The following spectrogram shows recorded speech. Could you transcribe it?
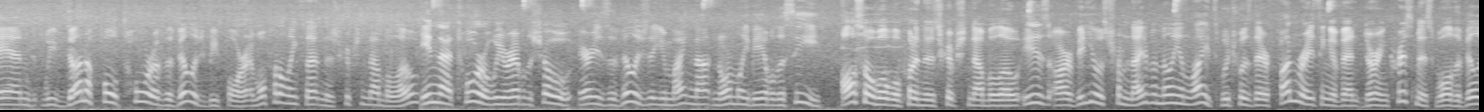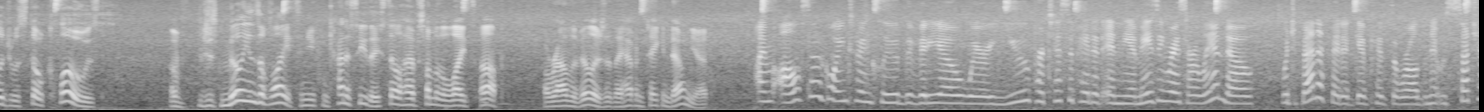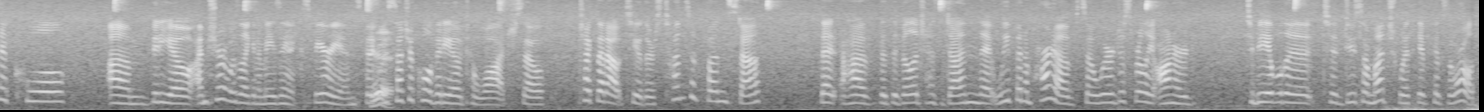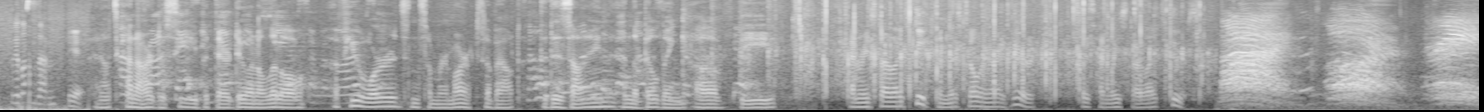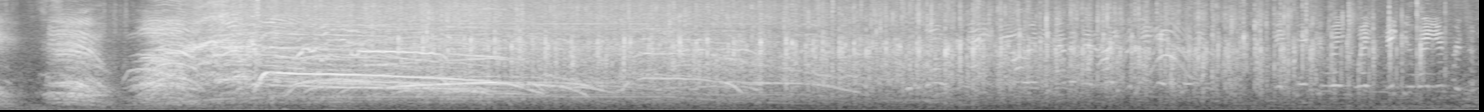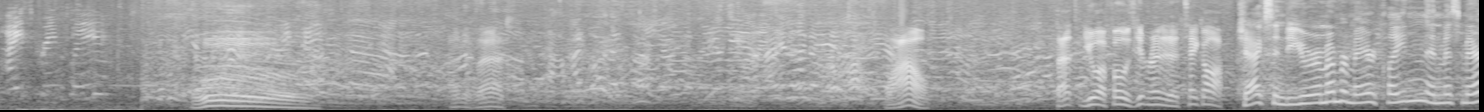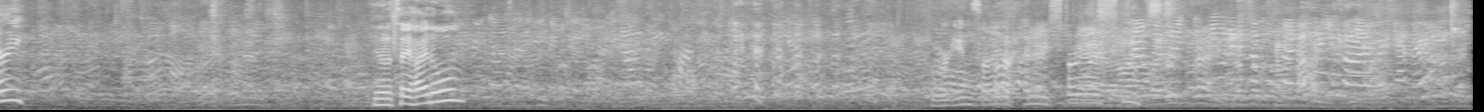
and we've done a full tour of the village before and we'll put a link to that in the description down below. In that tour we were able to show areas of the village that you might not normally be able to see. Also what we'll put in the description down below is our videos from Night of a Million Lights which was their fundraising event during Christmas while the village was still closed of just millions of lights and you can kind of see they still have some of the lights up around the village that they haven't taken down yet. I'm also going to include the video where you participated in the Amazing Race Orlando, which benefited Give Kids the World, and it was such a cool um, video. I'm sure it was like an amazing experience, but it was such a cool video to watch. So check that out too. There's tons of fun stuff that have that the village has done that we've been a part of. So we're just really honored to be able to to do so much with Give Kids the World. We love them. Yeah. I know it's kind of hard to see, but they're doing a little, a few words and some remarks about the design and the building of the Henri's Starlight Scoops. And this building right here is Henri's Starlight Scoops. Make your way, wait, make your way in for some ice cream, please. Ooh. Look at that. Wow. That UFO is getting ready to take off. Jackson, do you remember Mayor Clayton and Miss Mary? You want to say hi to him? We're inside of Henri's Starlight Scoops.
